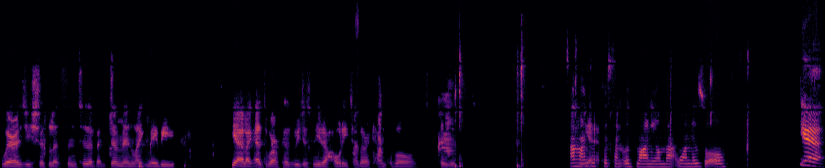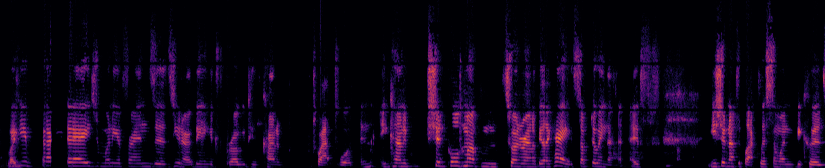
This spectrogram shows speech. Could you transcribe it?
whereas you should listen to the victim and like maybe yeah like as workers we just need to hold each other accountable and A hundred percent with Lonnie on that one as well. Yeah, Like- if you're backstage and one of your friends is, you know, being a derogative kind of twat towards, and you kind of should pull them up and turn around and be like, "Hey, stop doing that." If you shouldn't have to blacklist someone because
